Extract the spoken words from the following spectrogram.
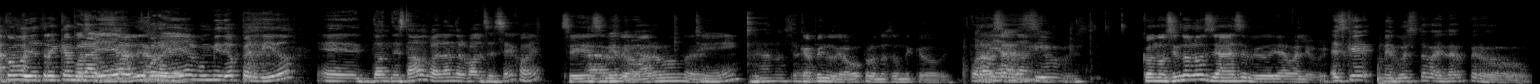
ahí- cómo ya trae Por ahí, hay, por ahí hay algún video perdido eh, donde estábamos bailando el vals de cejo, ¿eh? Sí, Ah, sí nos grabaron. eh, Sí. Ah, no sé. Capi nos grabó, pero no sé dónde quedó, güey. Por o ahí sea, anda. sí, Conociéndolos, ya ese video ya valió, güey. Es que me gusta bailar, pero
